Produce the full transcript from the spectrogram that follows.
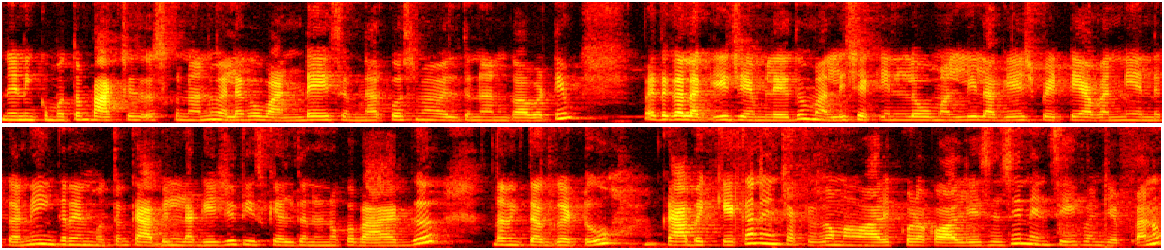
నేను ఇంక మొత్తం ప్యాక్ చేసేసుకున్నాను. ఎలాగో వన్ డే సెమినార్ కోసమే వెళ్తున్నాను కాబట్టి పెద్దగా లగేజ్ ఏం లేదు. మళ్ళీ చెక్-ఇన్‌లో మళ్ళీ లగేజ్ పెట్టి అవన్నీ ఎందుకని ఇంకా నేను మొత్తం క్యాబిన్ లగేజ్ తీసుకెళ్తున్నాను. ఒక బ్యాగ్ దానికి తగ్గట్టు. క్యాబ్ ఎక్కాక నేను చక్కగా మా వారికి కూడా కాల్ చేసేసి నేను సేఫ్ అని చెప్పాను.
